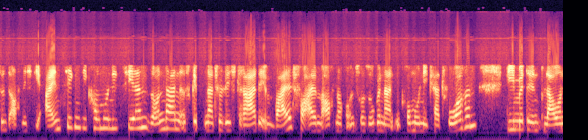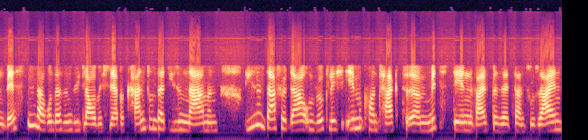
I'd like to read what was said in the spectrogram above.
sind auch nicht die einzigen, die kommunizieren, sondern es gibt natürlich gerade im Wald vor allem auch noch unsere sogenannten Kommunikatoren, die mit den blauen Westen, darunter sind sie, glaube ich, sehr bekannt unter diesem Namen, die sind dafür da, um wirklich im Kontakt äh, mit den Waldbesetzern zu sein.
